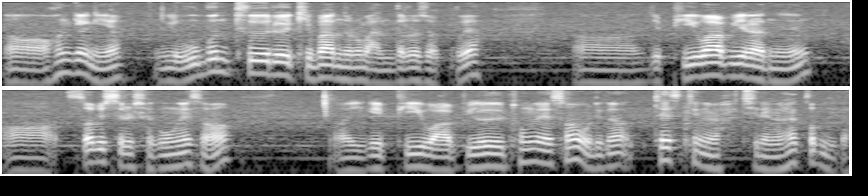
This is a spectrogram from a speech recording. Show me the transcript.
어, 환경이에요. Ubuntu를 기반으로 만들어졌고요. 어, 이제 bWAPP이라는 어, 서비스를 제공해서 어, 이게 bWAPP을 통해서 우리가 testing을 진행을 할 겁니다.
